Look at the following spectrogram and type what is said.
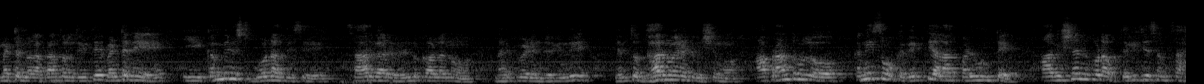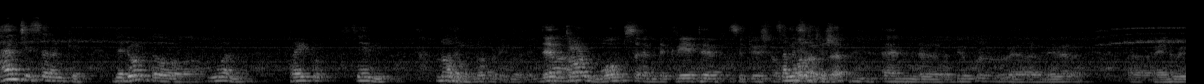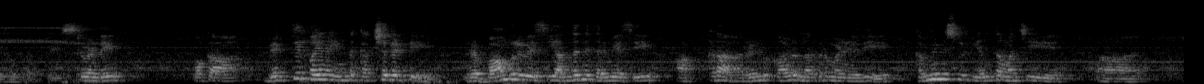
మెట్టనూరు ఆ ప్రాంతంలో దిగితే వెంటనే ఈ కమ్యూనిస్ట్ గోండాలు తీసి సార్ గారి రెండు కాళ్ళను నరికివేయడం జరిగింది ఎంతో దారుణమైన విషయము ఆ ప్రాంతంలో కనీసం ఒక వ్యక్తి అలా పడి ఉంటే ఆ విషయాన్ని కూడా తెలియజేసాను సహాయం చేశారని they don't even try to save you చూడండి ఒక వ్యక్తి పైన ఇంత కక్ష కట్టి బాంబులు వేసి అందరినీ తరిమేసి అక్కడ రెండు కాళ్ళు నరకడం అనేది కమ్యూనిస్టులకు ఎంత మంచి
